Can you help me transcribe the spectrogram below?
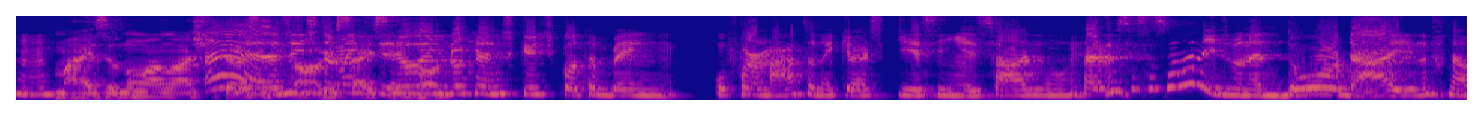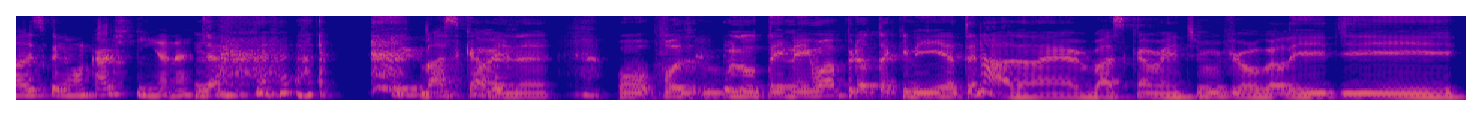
Uhum. Mas eu não, não acho é, interessante não alguém sair sem Eu voto. lembro que a gente criticou também o formato, né? Que eu acho que, assim, eles fazem, fazem um sensacionalismo, né? Do or die, e no final eles escolhem uma caixinha, né? Basicamente, né? Não tem nenhuma pirotecnia, não tem nada, né? Basicamente um jogo ali de,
